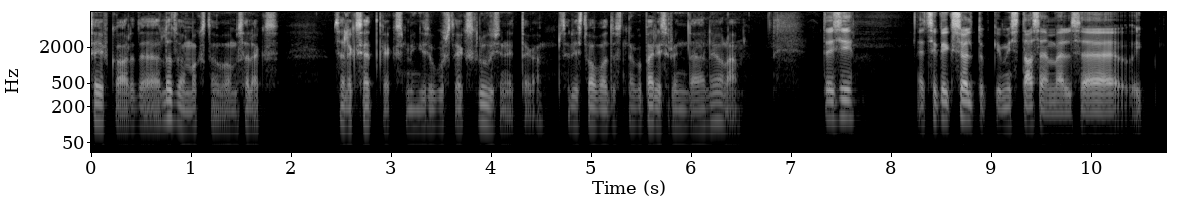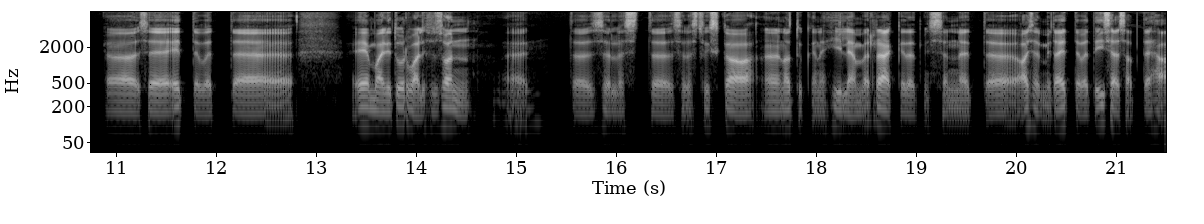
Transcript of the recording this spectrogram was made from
safeguard'e lõdvemaks tõmbama selleks, selleks hetkeks mingisuguste exclusion itega. sellist vabadust nagu päris ründajal ei ole. tõsi, et see kõik sõltubki, mis tasemel see, see ettevõtte emaili turvalisus on, et et äh, sellest, äh, sellest võiks ka äh, natukene hiljem veel rääkida, et mis on need asjad, mida ettevõte ise saab teha.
